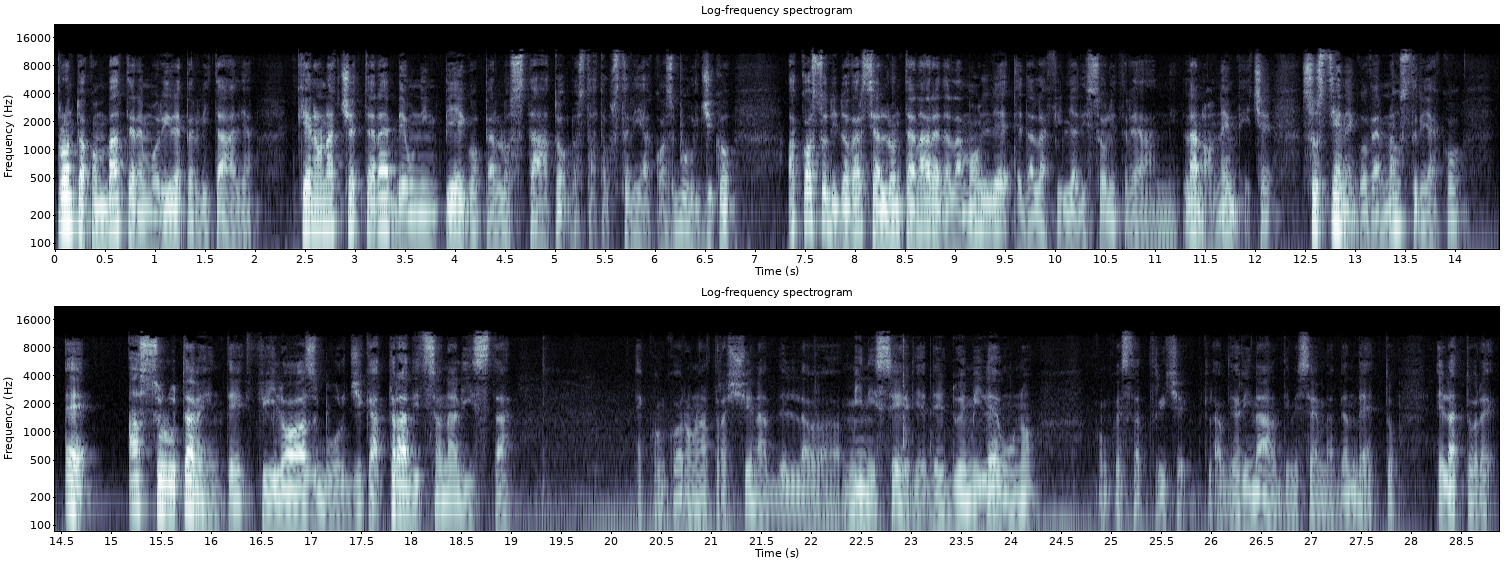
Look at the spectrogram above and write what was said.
pronto a combattere e morire per l'Italia, che non accetterebbe un impiego per lo Stato, lo Stato austriaco asburgico, a costo di doversi allontanare dalla moglie e dalla figlia di soli tre anni. La nonna invece sostiene il governo austriaco è assolutamente filo-asburgica, tradizionalista. Ecco ancora un'altra scena della miniserie del 2001 con questa attrice Claudia Rinaldi, mi sembra abbiamo detto, e l'attore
